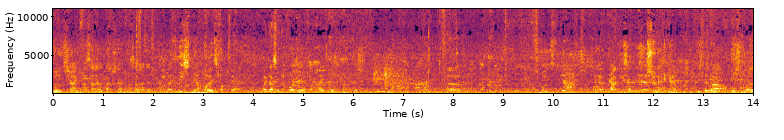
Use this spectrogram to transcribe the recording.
Schon Steinfassade, Backsteinfassade, also nicht mehr Holzfachwerk. Weil das und man wollte ja vermeiden, dass es dann wieder schief geht. Äh, und ja, ja diese, diese schöne Ecke. Ich will da auch nicht äh,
